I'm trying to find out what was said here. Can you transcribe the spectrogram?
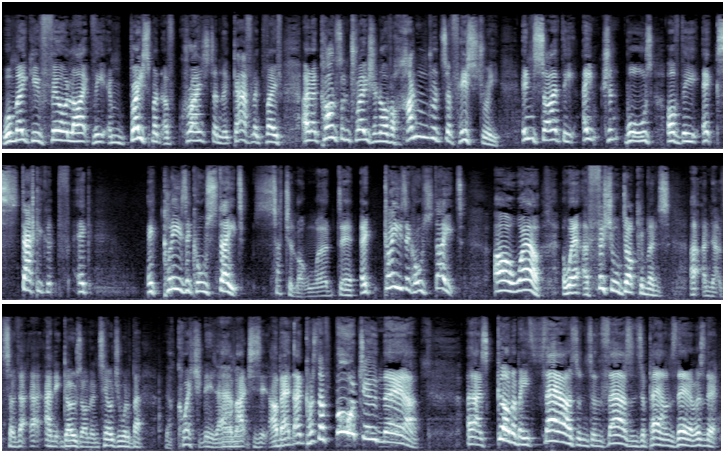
will make you feel like the embracement of Christ and the Catholic faith and a concentration of hundreds of history inside the ancient walls of the ecstatic, ecclesiastical state. Such a long word, dear. Ecclesiastical state. Oh wow, where official documents. Uh, no, so that uh, and it goes on and tells you all about. The question is, how much is it? I bet that cost a fortune there. And that's got to be thousands and thousands of pounds there, isn't it?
